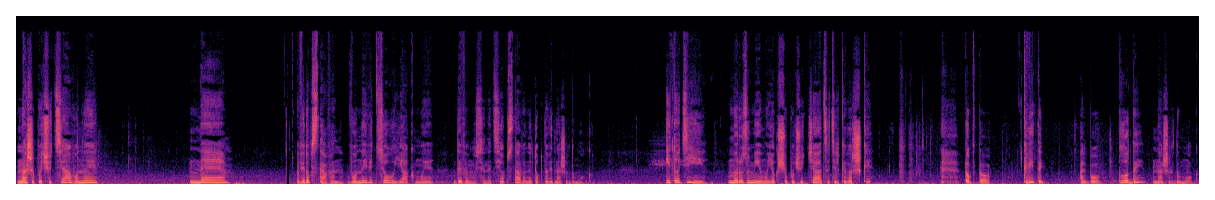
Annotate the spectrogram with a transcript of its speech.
наші почуття, вони не від обставин, вони від цього, як ми дивимося на ці обставини, тобто від наших думок. І тоді ми розуміємо, якщо почуття це тільки вершки, тобто квіти або плоди наших думок,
